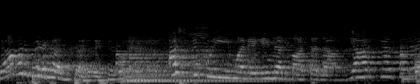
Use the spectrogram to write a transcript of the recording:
ಯಾರು ಬೇಡ ಅಂತಾರೆ? ಅಷ್ಟಕ್ಕೂ ಈ ಮನೆಯಲ್ಲಿ ನನ್ನ ಮಾತನ್ನ ಯಾರು ಕೇಳ್ತಾರೆ?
